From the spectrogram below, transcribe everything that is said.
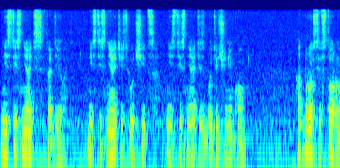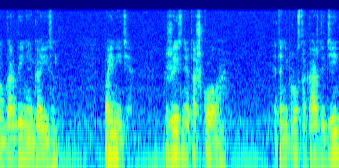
Не стесняйтесь это делать. Не стесняйтесь учиться. Не стесняйтесь быть учеником. Отбросьте в сторону гордыню и эгоизм. Поймите, жизнь – это школа, это не просто каждый день,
